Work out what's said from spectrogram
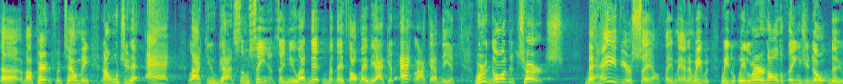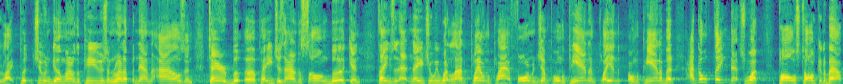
Uh, my parents would tell me, I want you to act like you got some sense. They knew I didn't, but they thought maybe I could act like I did. We're going to church. Behave yourself, amen. And we, would, we, we learned all the things you don't do, like put chewing gum under the pews and run up and down the aisles and tear book, uh, pages out of the song book and things of that nature. We weren't allowed to play on the platform and jump on the piano and play the, on the piano. But I don't think that's what Paul's talking about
